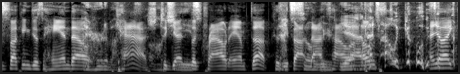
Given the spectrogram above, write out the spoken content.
he'd fucking just hand out I heard about cash. Oh, to get the crowd amped up because he thought so that's weird. how Yeah, a that's how it goes. And you're like,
